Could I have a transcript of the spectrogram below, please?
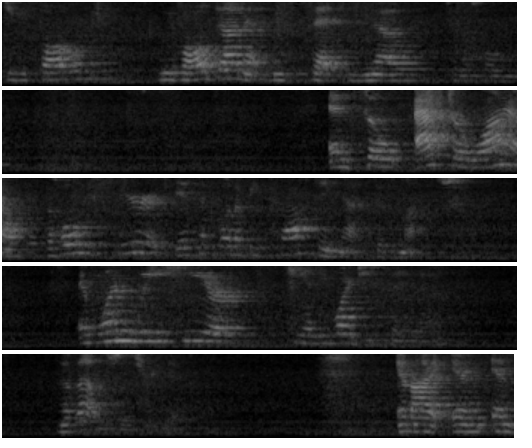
do you follow me? We've all done it. We've said no to the Holy Spirit. And so after a while, the Holy Spirit isn't going to be prompting us as much. And when we hear, Candy, why'd you say that? Now that was just ridiculous. And I and and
